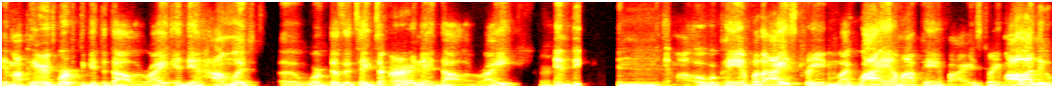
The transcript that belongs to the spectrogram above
did my parents work to get the dollar, right? And then how much uh, work does it take to earn that dollar, right? Mm-hmm. And then overpaying for the ice cream? Like, why am I paying for ice cream? All I knew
